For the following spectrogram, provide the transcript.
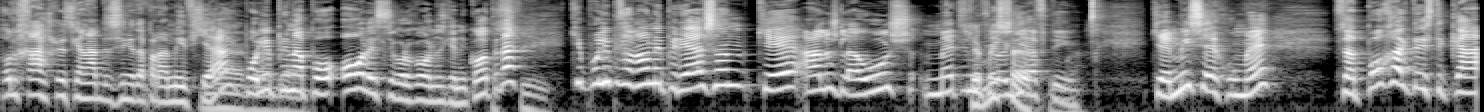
τον Χάς Χριστιανάντες για τα παραμύθια. Ναι, ναι, πολύ ναι. πριν από όλες τις γοργόνες γενικότερα. Ισχύει. Και πολύ πιθανόν επηρέασαν και άλλους λαούς με τη Και εμείς μυθολογία έχουμε. αυτή. Και εμείς έχουμε. Θα πω χαρακτηριστικά,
